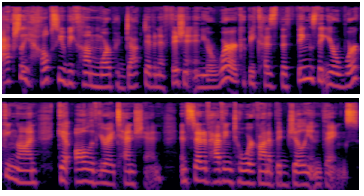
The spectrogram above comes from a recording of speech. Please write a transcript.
actually helps you become more productive and efficient in your work because the things that you're working on get all of your attention instead of having to work on a bajillion things.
